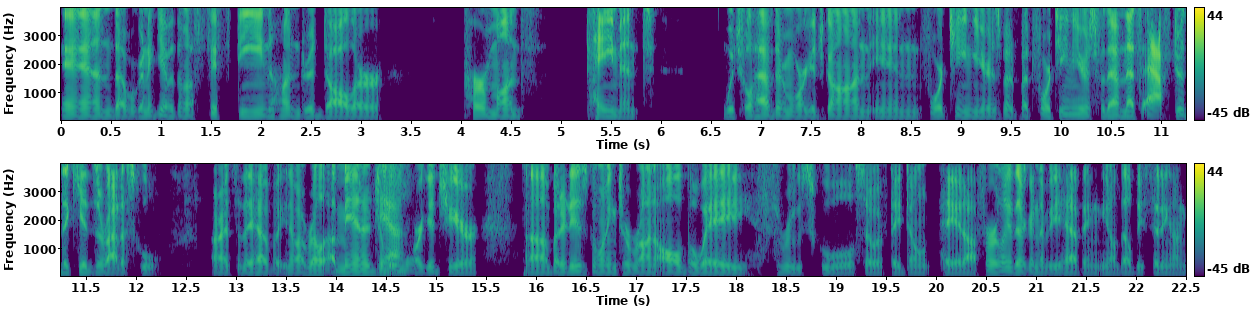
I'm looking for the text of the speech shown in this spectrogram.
And uh, we're going to give them a $1,500 per month payment which will have their mortgage gone in 14 years but but 14 years for them that's after the kids are out of school all right so they have you know a, real, a manageable yeah. mortgage here uh, but it is going to run all the way through school so if they don't pay it off early they're going to be having you know they'll be sitting on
